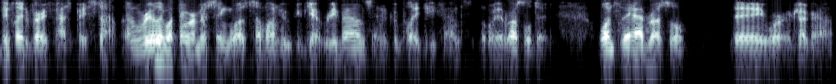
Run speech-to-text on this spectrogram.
they played a very fast-paced style. And really, what they were missing was someone who could get rebounds and who could play defense the way that Russell did. Once they had Russell, they were a juggernaut.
